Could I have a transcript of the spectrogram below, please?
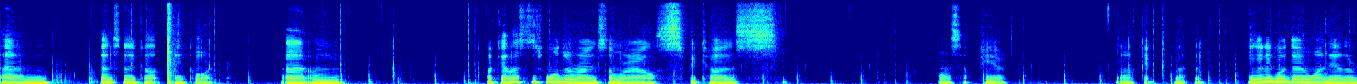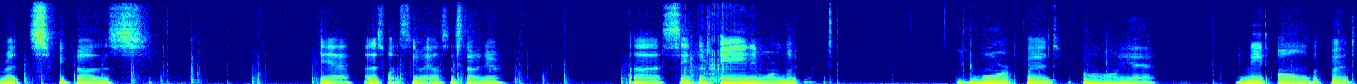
Um, I'm just gonna call it pink ore. Um. Okay, let's just wander around somewhere else because what's up here? Okay, nothing. I'm gonna go down one of the other routes because yeah, I just want to see what else is down here. Uh, see if there's any more loot. More food. Oh yeah, need all the food.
